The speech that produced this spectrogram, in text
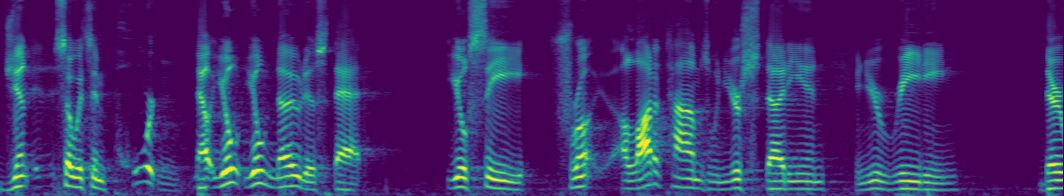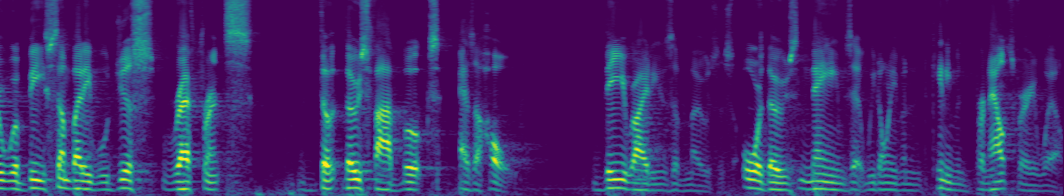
Gen- so it's important. Now you'll you'll notice that you'll see a lot of times when you're studying and you're reading, there will be somebody will just reference those five books as a whole, the writings of Moses, or those names that we don't even can't even pronounce very well,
